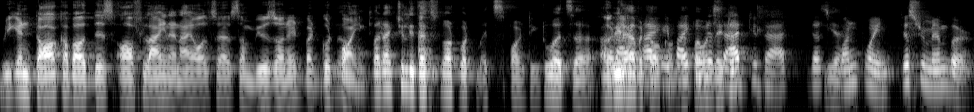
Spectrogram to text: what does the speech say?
We can talk about this offline, and I also have some views on it, but good No, point. But actually, that's not what it's pointing towards. Uh, But we'll I- have a talk on that. If I that can just later. add to that, that's Yeah. one point. Just remember,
